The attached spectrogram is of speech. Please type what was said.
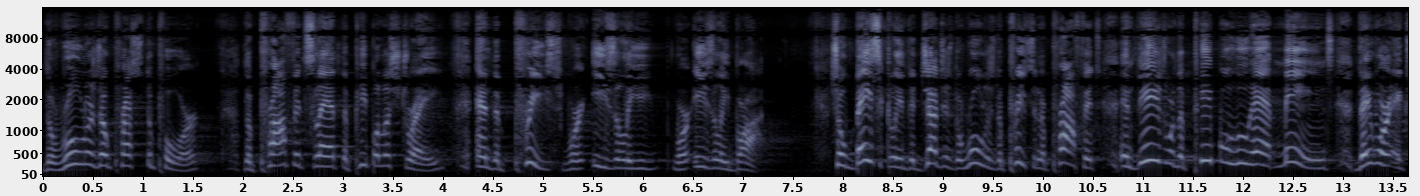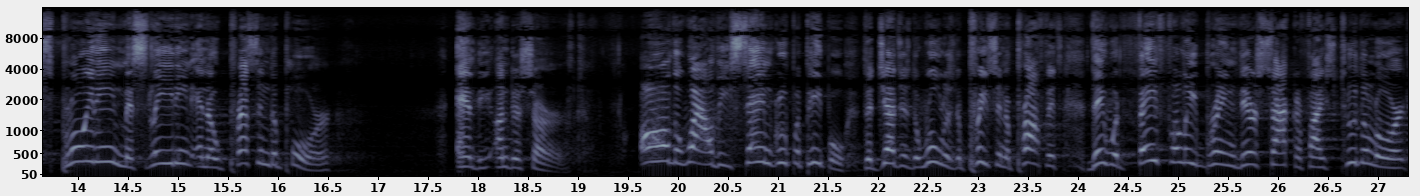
the rulers oppressed the poor, the prophets led the people astray, and the priests were easily, were easily brought. So basically, the judges, the rulers, the priests, and the prophets, and these were the people who had means, they were exploiting, misleading, and oppressing the poor and the underserved. All the while, these same group of people, the judges, the rulers, the priests, and the prophets, they would faithfully bring their sacrifice to the Lord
